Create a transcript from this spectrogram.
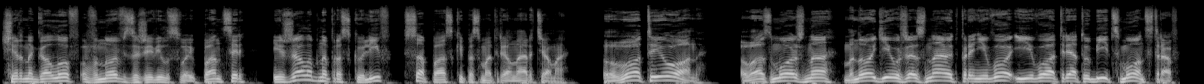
Черноголов вновь заживил свой панцирь и, жалобно проскулив, с опаской посмотрел на Артема. «Вот и он! Возможно, многие уже знают про него и его отряд убийц-монстров.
